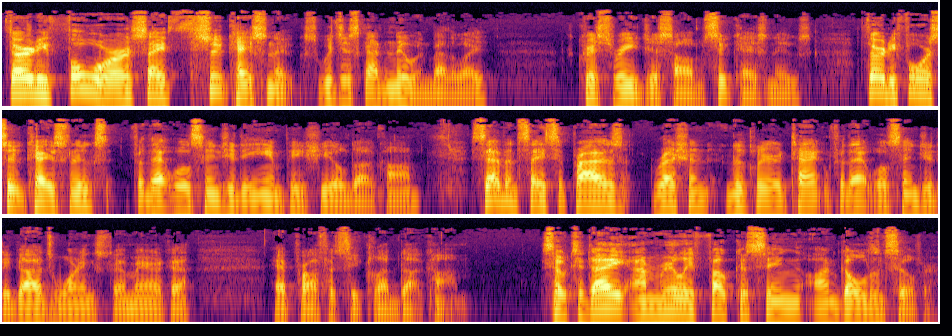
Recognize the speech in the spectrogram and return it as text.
34 say suitcase nukes. We just got a new one, by the way. Chris Reed just saw suitcase nukes. 34 suitcase nukes. For that, we'll send you to EMPShield.com. Seven say surprise Russian nuclear attack. For that, we'll send you to God's Warnings to America at prophecyclub.com. So today, I'm really focusing on gold and silver.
